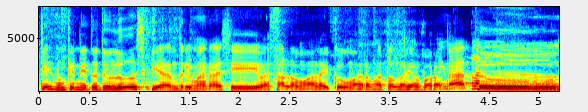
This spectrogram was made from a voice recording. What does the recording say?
Oke mungkin itu dulu. Sekian terima kasih. Wassalamualaikum warahmatullahi wabarakatuh.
